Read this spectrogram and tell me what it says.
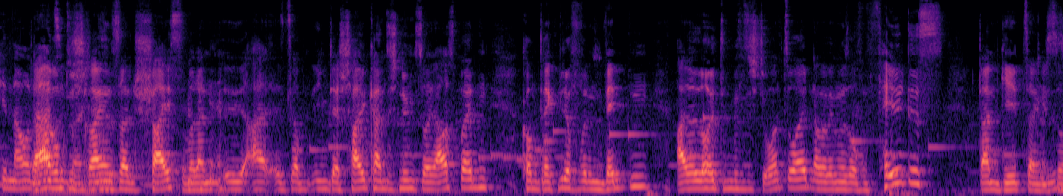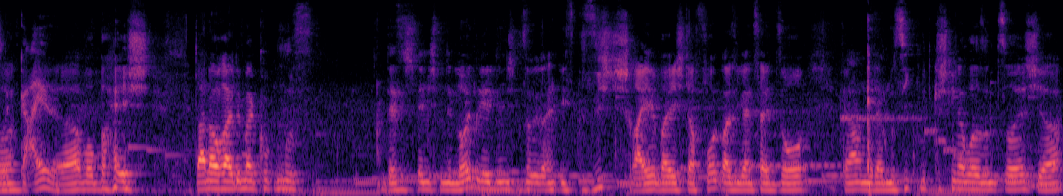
Genau da darum zu schreien ist halt scheiße, weil dann äh, ich glaub, irgendwie der Schall kann sich nirgends so ausbreiten, kommt direkt wieder von den Wänden, alle Leute müssen sich die Ohren zuhalten, aber wenn man so auf dem Feld ist, dann geht's eigentlich ist so. ja geil. Ja, wobei ich dann auch halt immer gucken muss, dass ich, wenn ich mit den Leuten rede, nicht so ins Gesicht schreie, weil ich davor quasi die ganze Zeit so, keine Ahnung, mit der Musik mitgeschrien habe oder so ein Zeug, ja.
